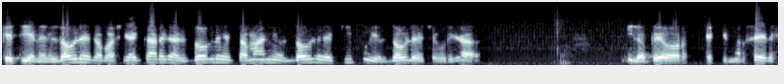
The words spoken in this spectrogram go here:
que tiene el doble de capacidad de carga, el doble de tamaño, el doble de equipo y el doble de seguridad. Y lo peor es que Mercedes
